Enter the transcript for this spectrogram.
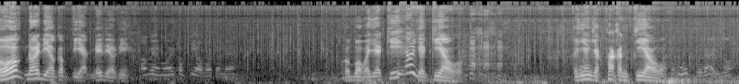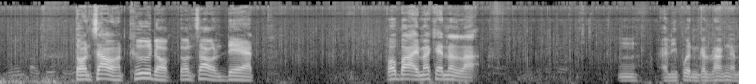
ตกน้อยเดียวก็เปียกได้เดี๋ยวนี้เขาแม่มวยเขาเกี่ยวหมดแต่แล้ว เขาบอกว่าอย่าเกี่ยวอย่าเกี่ยวก็ยังอยากพากันเกี่ยว ตอนเช้าคือดอกตอนเช้าแดดพอบ่ายมาแค่นั้นละอืมอันนี้เพิ่นกำลังกัน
